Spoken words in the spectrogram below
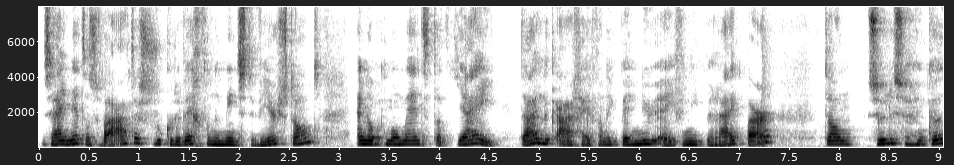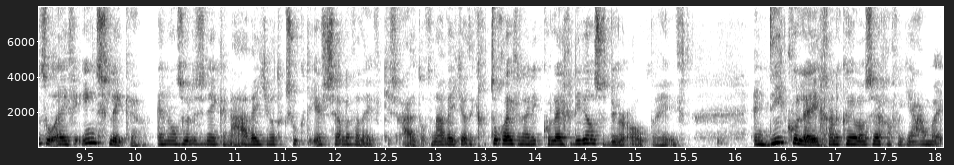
zijn net als water. Ze zoeken de weg van de minste weerstand. En op het moment dat jij duidelijk aangeeft van ik ben nu even niet bereikbaar dan zullen ze hun keutel even inslikken. En dan zullen ze denken, nou weet je wat, ik zoek het eerst zelf wel eventjes uit. Of nou weet je wat, ik ga toch even naar die collega die wel zijn deur open heeft. En die collega, dan kun je wel zeggen van ja, maar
